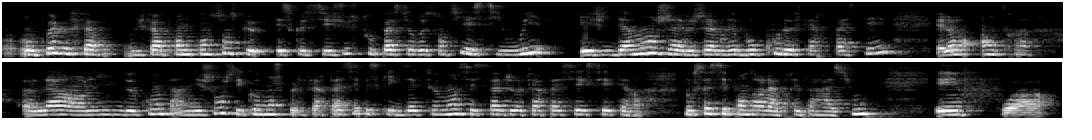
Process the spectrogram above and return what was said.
on peut lui faire prendre conscience que est-ce que c'est juste ou pas ce ressenti? Et si oui, évidemment, j'aimerais beaucoup le faire passer. Et alors, entre euh, là, en ligne de compte, un échange, c'est comment je peux le faire passer? Parce qu'exactement, c'est ça que je veux faire passer, etc. Donc ça, c'est pendant la préparation. Et une fois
